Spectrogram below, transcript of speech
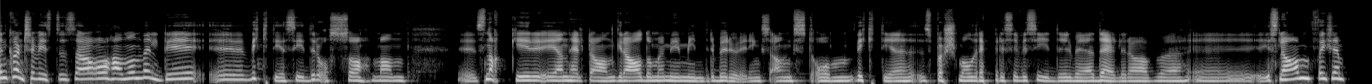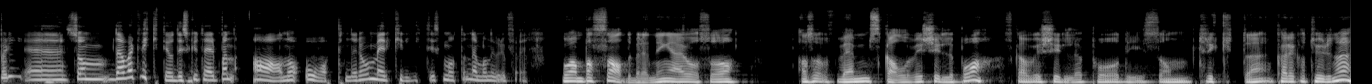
Men kanskje viste det seg å ha noen veldig eh, viktige sider også. Man snakker i en helt annen grad og med mye mindre berøringsangst om viktige spørsmål, repressive sider ved deler av eh, islam f.eks., eh, som det har vært viktig å diskutere på en annen og åpnere og mer kritisk måte enn det man gjorde før. Og ambassadebrenning er jo også Altså, hvem skal vi skylde på? Skal vi skylde på de som trykte karikaturene?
